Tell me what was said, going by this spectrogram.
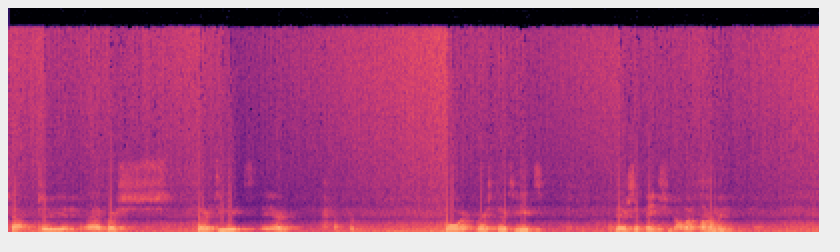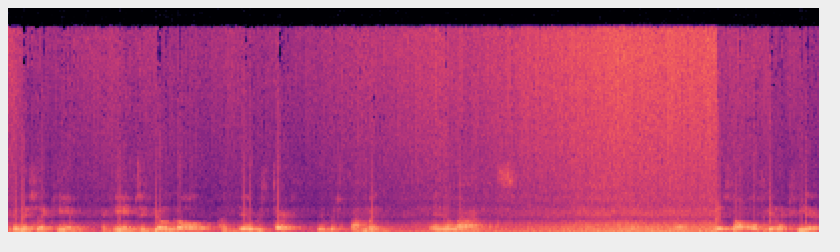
chapter, uh, verse 38 there, chapter 4, verse 38, there's a mention of a famine. Elisha came again to Gilgal, and there was dearth, there was famine in the land. It's not altogether clear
